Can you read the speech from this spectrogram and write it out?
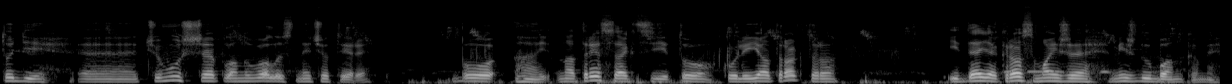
Тоді, е, чому ще планувалось не 4? Бо ай, на 3 секції то колія трактора іде якраз майже між банками,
